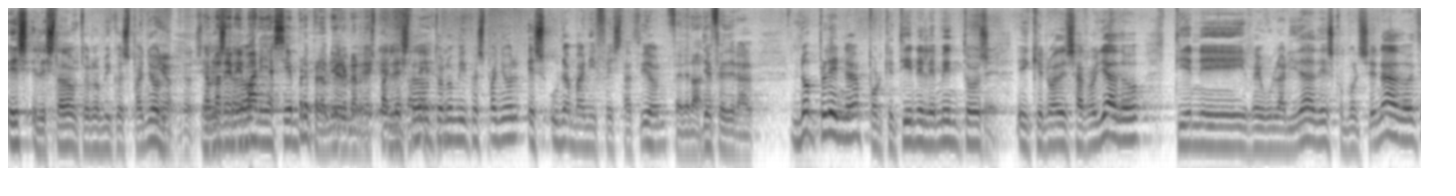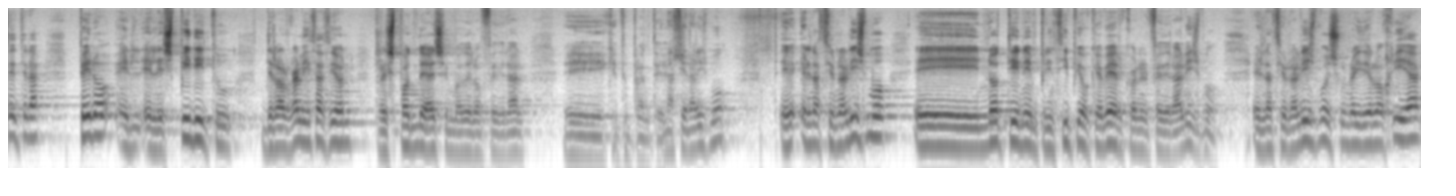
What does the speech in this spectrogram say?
es el Estado autonómico español. Yo, se habla Estado, de Alemania siempre, pero habría que hablar de España El Estado también, autonómico español es una manifestación federal. de federal. No plena, porque tiene elementos sí. eh, que no ha desarrollado, tiene irregularidades como el Senado, etcétera, pero el, el espíritu de la organización responde a ese modelo federal eh, que tú planteas. ¿Nacionalismo? Eh, el nacionalismo eh, no tiene en principio que ver con el federalismo. El nacionalismo es una ideología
